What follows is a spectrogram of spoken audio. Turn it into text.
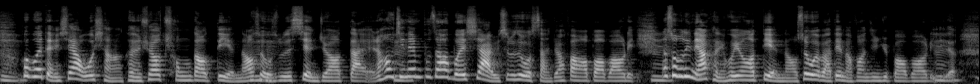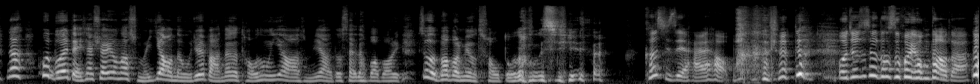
嗯、会不会等一下，我想可能需要充到电，然后所以我是不是线就要带？嗯、然后今天不知道会不会下雨，是不是我伞就要放到包包里？嗯、那说不定等下肯定会用到电脑，所以我会把电脑放进去包包里的。嗯、那会不会等一下需要用到什么药呢？我就会把那个头痛药啊，什么药都塞到包包里，所以我包包里面有超多东西的。可是其实也还好吧，对，我觉得这些都是会用到的、啊。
